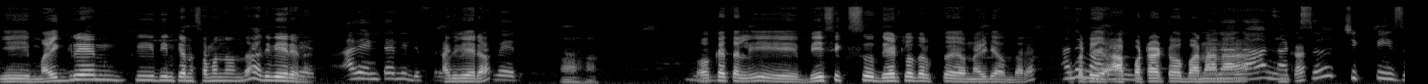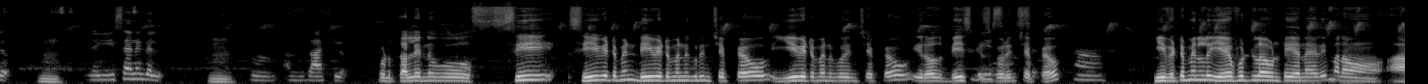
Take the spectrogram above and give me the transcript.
ఈ మైగ్రేన్కి దీనికి ఏమైనా సంబంధం ఉందా? అది వేరేనా? లేదు. అది ఎంటైర్లీ డిఫరెంట్ అది వేరా? వేరు. ఓకే తల్లి బీ సిక్స్ దేంట్లో దొరుకుతాయి ఏమన్నా ఐడియా ఉందారా? ఒకటి ఆ potato banana nuts chick peas ఈ శనగలు. వాటిలో. ఇప్పుడు తల్లి నువ్వు C C vitamin D vitamin గురించి చెప్పావు ఈ విటమిన్ గురించి చెప్పావు ఈ రోజు బి సిక్స్ B6. గురించి చెప్పావు ఈ విటమిన్లు ఏ ఫుడ్లో ఉంటాయి అనేది మనం ఆ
